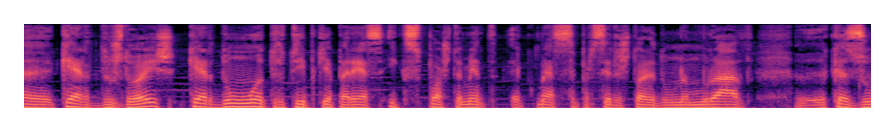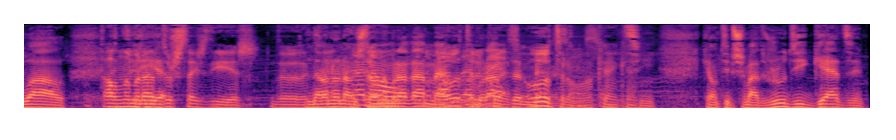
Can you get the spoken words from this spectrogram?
Uh, quer dos dois, quer de um outro tipo que aparece e que supostamente uh, começa a aparecer a história de um namorado uh, casual. Tal namorado queria- dos seis dias. do- Não, não, não, isto é o Não, namorado da não, Amanda. outra o namorado da Amanda. Outro, Sim, ok, ok. Sim, que é um tipo chamado Rudy Gadze,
